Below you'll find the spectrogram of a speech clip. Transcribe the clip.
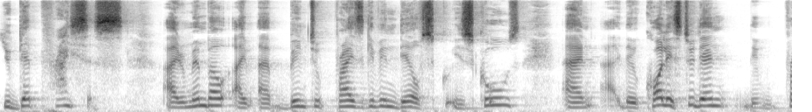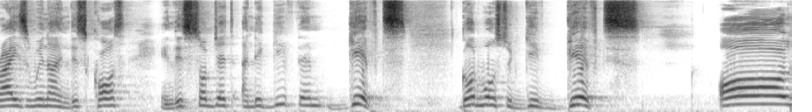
you get prizes. I remember I, have been to prize giving day of school, in schools, and uh, they call a student the prize winner in this course, in this subject and they give them gifts. God wants to give gifts. All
